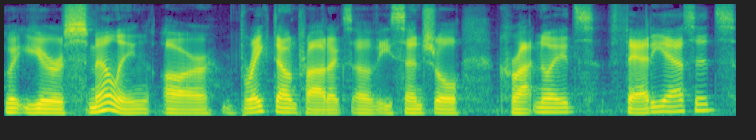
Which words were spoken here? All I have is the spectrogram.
what you're smelling are breakdown products of essential carotenoids, fatty acids,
